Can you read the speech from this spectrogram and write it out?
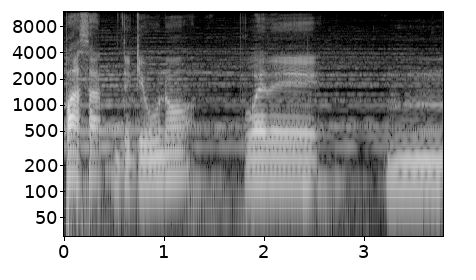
pasa de que uno puede... Mmm,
